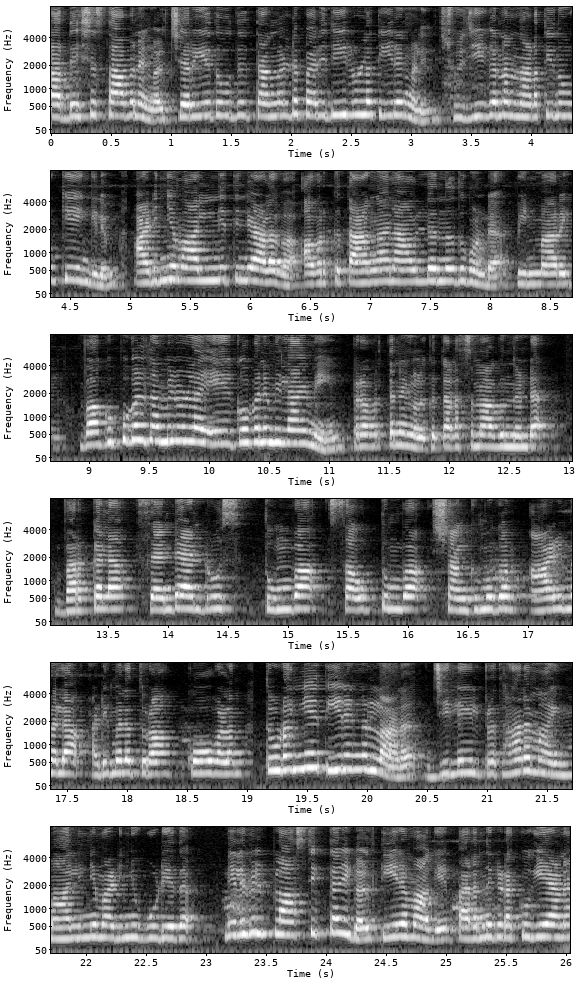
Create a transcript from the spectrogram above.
തദ്ദേശ സ്ഥാപനങ്ങൾ ചെറിയ തോതിൽ തങ്ങളുടെ പരിധിയിലുള്ള തീരങ്ങളിൽ ശുചീകരണം നടത്തി നോക്കിയെങ്കിലും അടിഞ്ഞ മാലിന്യത്തിന്റെ അളവ് അവർക്ക് താങ്ങാനാവില്ലെന്നതുകൊണ്ട് പിന്മാറി. വകുപ്പുകൾ തമ്മിലുള്ള ഏകോപനമില്ലായ്മയും പ്രവർത്തനങ്ങൾക്ക് തടസ്സമാകുന്നുണ്ട്. Varkala Saint Andrews Thumba south Thumba Shankhumukham Azhimala Adimalathura Kovalam തുടങ്ങിയ തീരങ്ങളിലാണ് ജില്ലയിൽ പ്രധാനമായും മാലിന്യം അടിഞ്ഞുകൂടിയത്. നിലവിൽ പ്ലാസ്റ്റിക് തരികൾ തീരമാകെ പരന്നു കിടക്കുകയാണ്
